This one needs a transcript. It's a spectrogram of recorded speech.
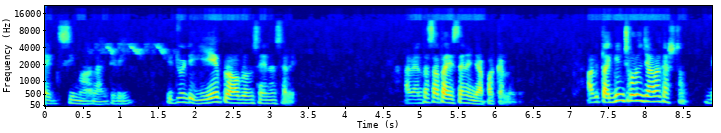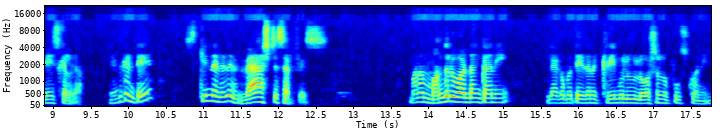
ఎగ్జిమా లాంటివి ఇటువంటి ఏ ప్రాబ్లమ్స్ అయినా సరే అవి ఎంత సతాయిస్తాయి నేను చెప్పక్కర్లేదు. అవి తగ్గించుకోవడం చాలా కష్టం బేసికల్గా. ఎందుకంటే స్కిన్ అనేది వ్యాస్ట్ సర్ఫేస్. మనం మందులు వాడడం కానీ లేకపోతే ఏదైనా క్రీములు లోషన్లు పూసుకొని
